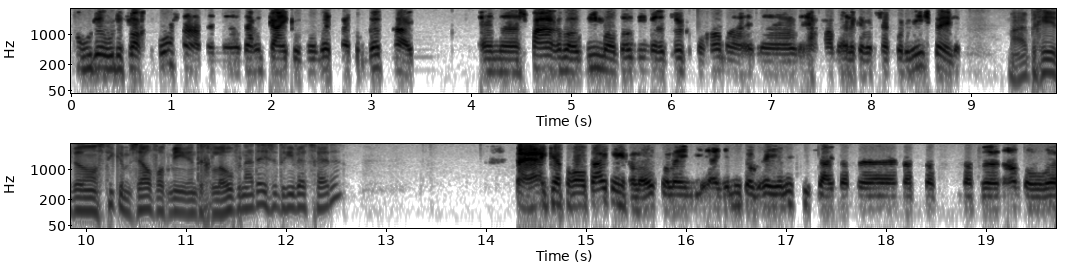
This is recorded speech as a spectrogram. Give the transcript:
hoe, de, vlag ervoor staat. En daarom kijken we van wedstrijd op wedstrijd. En sparen we ook niemand, ook niet met het drukke programma. En ja, gaan we elke wedstrijd voor de winst spelen. Maar begin je er dan stiekem zelf wat meer in te geloven na deze drie wedstrijden? Nou ja, ik heb er altijd in geloofd. Alleen je moet ook realistisch zijn dat, eh, dat, dat, dat we een aantal.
